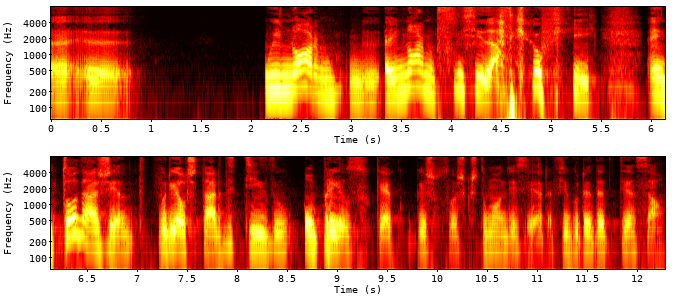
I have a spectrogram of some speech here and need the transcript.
uh, o enorme, a enorme felicidade que eu vi em toda a gente por ele estar detido ou preso, que é o que as pessoas costumam dizer, a figura da detenção,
